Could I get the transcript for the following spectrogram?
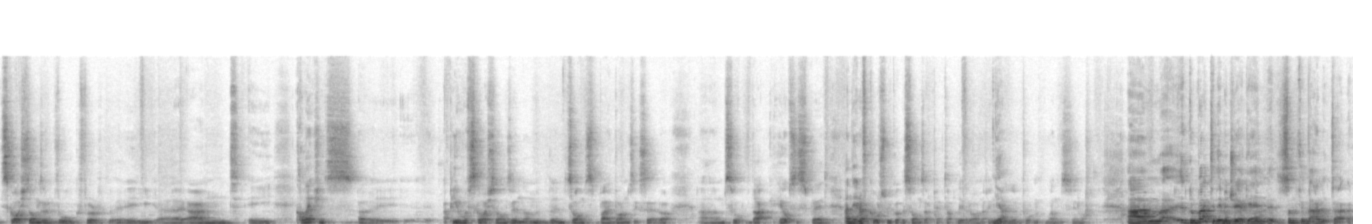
Scottish songs are in vogue for uh, and collections uh, appear with Scottish songs in them, songs by Burns, etc. Um, so that helps the spread, and then of course we've got the songs that are picked up later on. I think Yeah. they're the important ones, you know. Um, going back to the imagery again, it's something that I looked at a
